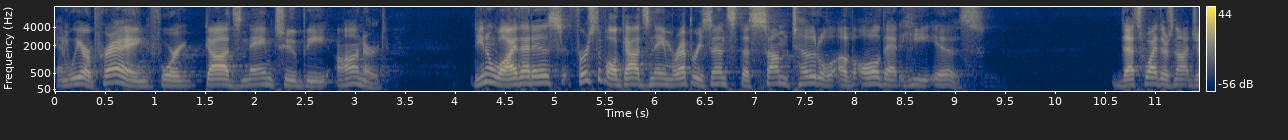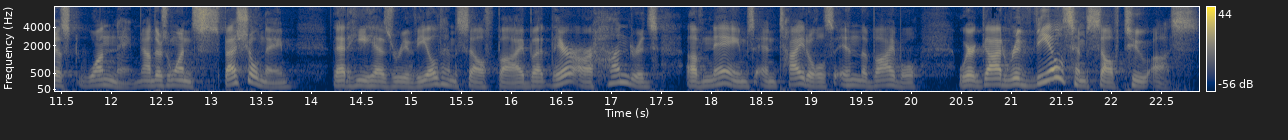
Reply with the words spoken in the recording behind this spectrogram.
And we are praying for God's name to be honored. Do you know why that is? First of all, God's name represents the sum total of all that he is. That's why there's not just one name. Now, there's one special name that he has revealed himself by, but there are hundreds of names and titles in the Bible where God reveals himself to us.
